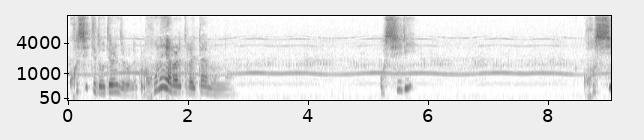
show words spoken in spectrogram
腰ってどうやってやるんだろうね。これ骨やられたら痛いもんな。お尻？腰？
